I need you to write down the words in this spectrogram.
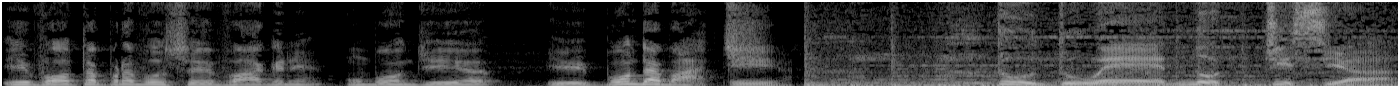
e volta para você, Wagner. Um bom dia e bom debate. Tudo é notícia.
